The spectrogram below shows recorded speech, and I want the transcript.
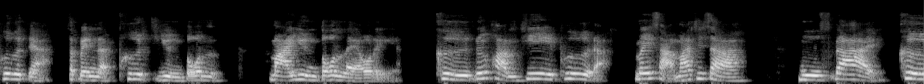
พืชเนี่ย จะเป็นแบบพืชยืนต้น ไม้ยืนต้นแล้วอะไรเงี้ย คือด้วยความที่พืชอะ ไม่สามารถที่จะ move ได้ คือ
